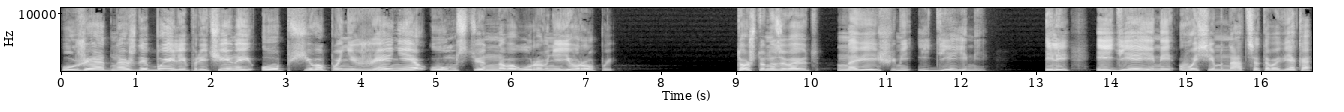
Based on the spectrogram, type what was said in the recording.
уже однажды были причиной общего понижения умственного уровня Европы. То, что называют новейшими идеями или идеями XVIII века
